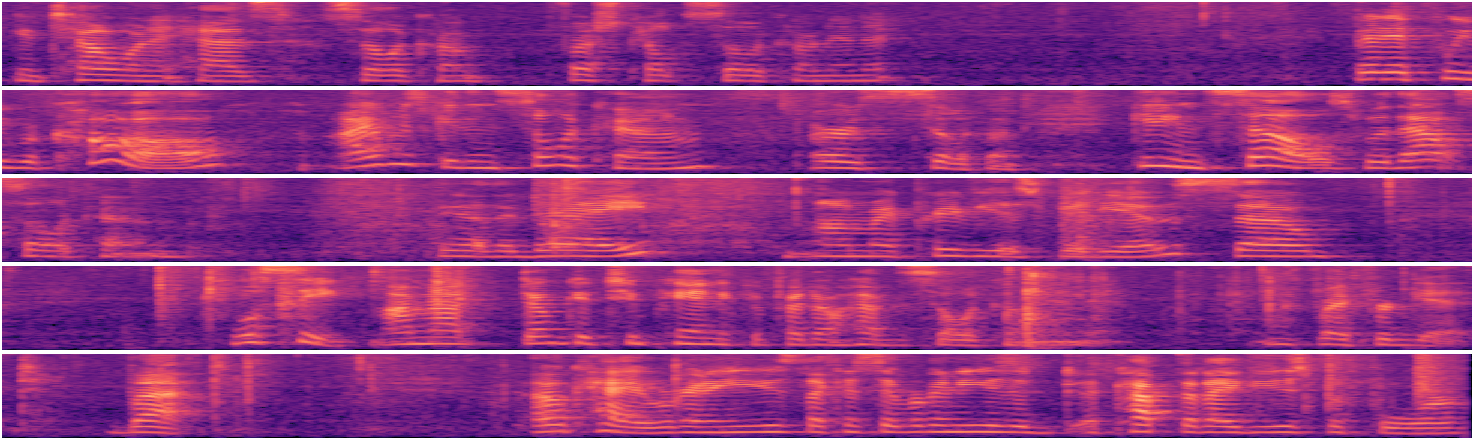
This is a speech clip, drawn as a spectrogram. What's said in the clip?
You can tell when it has silicone, fresh cut silicone in it. But if we recall, I was getting silicone, or silicone, getting cells without silicone the other day on my previous videos. So we'll see. I'm not, don't get too panicked if I don't have the silicone in it if I forget. But, okay, we're going to use, like I said, we're going to use a, a cup that I've used before.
